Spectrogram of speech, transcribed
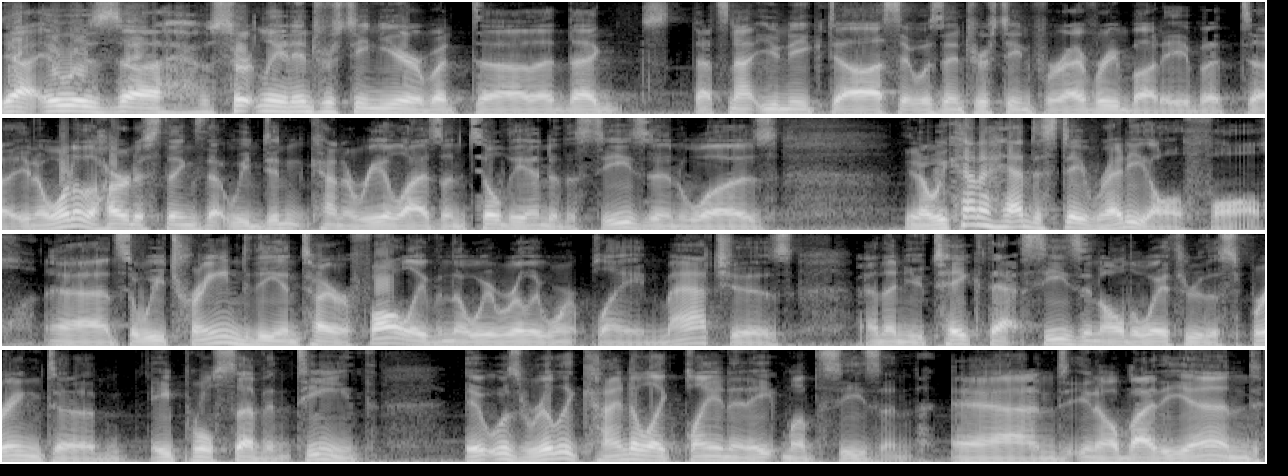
Yeah, it was, uh, it was certainly an interesting year, but uh, that, that, that's not unique to us. It was interesting for everybody. But uh, you know, one of the hardest things that we didn't kind of realize until the end of the season was, you know, we kind of had to stay ready all fall, and so we trained the entire fall, even though we really weren't playing matches. And then you take that season all the way through the spring to April 17th. It was really kind of like playing an eight-month season, and you know, by the end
